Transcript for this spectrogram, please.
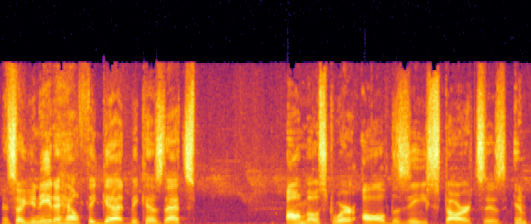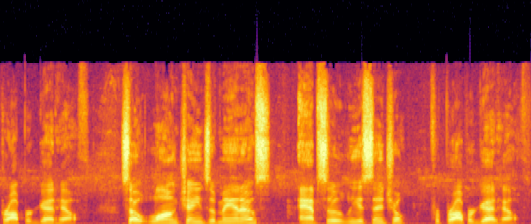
And so you need a healthy gut because that's almost where all disease starts is improper gut health. So long chains of mannose, absolutely essential for proper gut health.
